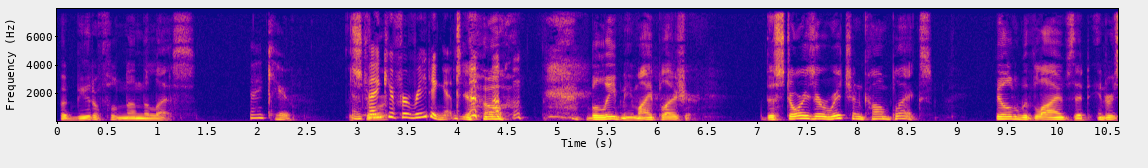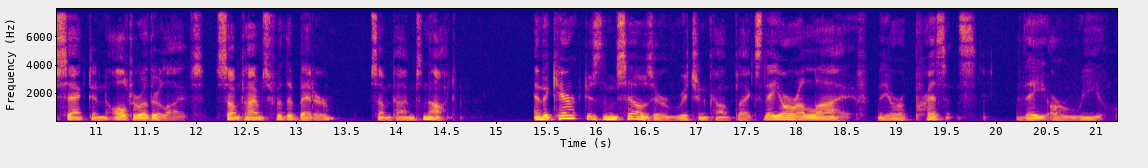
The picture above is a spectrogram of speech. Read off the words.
but beautiful nonetheless. Thank you. The and thank you for reading it. oh, believe me, my pleasure. The stories are rich and complex, filled with lives that intersect and alter other lives, sometimes for the better, sometimes not. And the characters themselves are rich and complex. They are alive, they are a presence, they are real.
